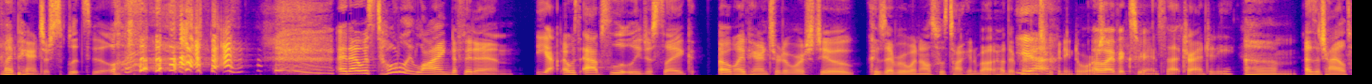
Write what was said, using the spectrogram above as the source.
my parents are Splitsville." and I was totally lying to fit in. yeah. I was absolutely just like, "Oh, my parents are divorced too," because everyone else was talking about how their parents Yeah. were getting divorced. Oh, I've experienced that tragedy. um, as a child,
